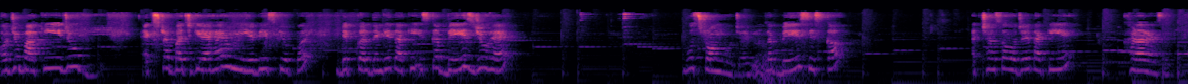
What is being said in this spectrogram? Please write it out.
और जो बाकी ये जो एक्स्ट्रा बच गया है, हम ये भी इसके ऊपर डिप कर देंगे ताकि इसका बेस जो है, वो स्ट्रांग हो जाए। मतलब बेस इसका अच्छा सा हो जाए ताकि ये खड़ा रह सके।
